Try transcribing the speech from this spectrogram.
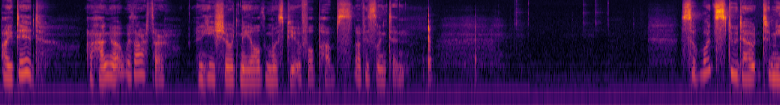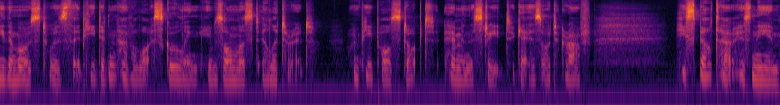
I did. I hung out with Arthur and he showed me all the most beautiful pubs of Islington. So, what stood out to me the most was that he didn't have a lot of schooling. He was almost illiterate. When people stopped him in the street to get his autograph, he spelt out his name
